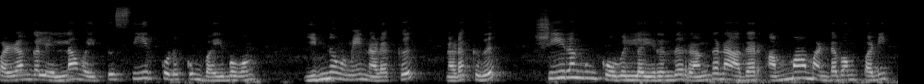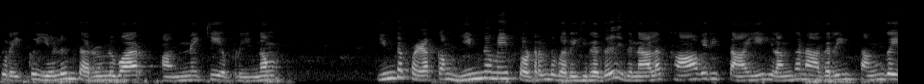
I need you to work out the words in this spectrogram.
பழங்கள் எல்லாம் வைத்து சீர் கொடுக்கும் வைபவம் இன்னமுமே நடக்கு நடக்குது. ஸ்ரீரங்கம் கோவிலில் இருந்து ரங்கநாதர் அம்மா மண்டபம் படித்துறைக்கு எழுந்தருளுவார் அன்னைக்கு அப்படின்னும். இந்த பழக்கம் இன்னுமே தொடர்ந்து வருகிறது. இதனால காவிரி தாயை ரங்கநாதரின் தங்கை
